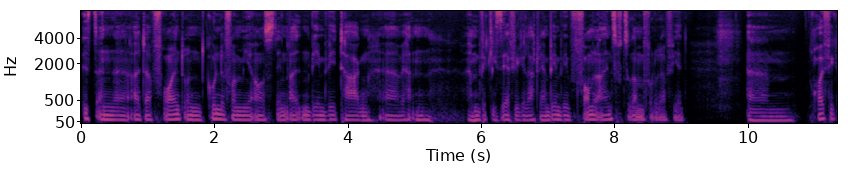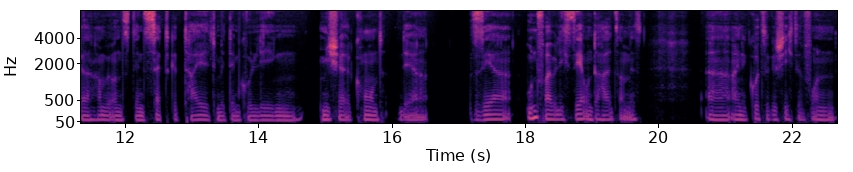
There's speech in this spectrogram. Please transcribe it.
ist ein äh, alter Freund und Kunde von mir aus den alten BMW-Tagen. Äh, wir hatten, wir haben wirklich sehr viel gelacht. Wir haben BMW Formel 1 zusammen fotografiert. Ähm, häufiger haben wir uns den Set geteilt mit dem Kollegen Michel Comte, der sehr unfreiwillig sehr unterhaltsam ist. Äh, eine kurze Geschichte von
